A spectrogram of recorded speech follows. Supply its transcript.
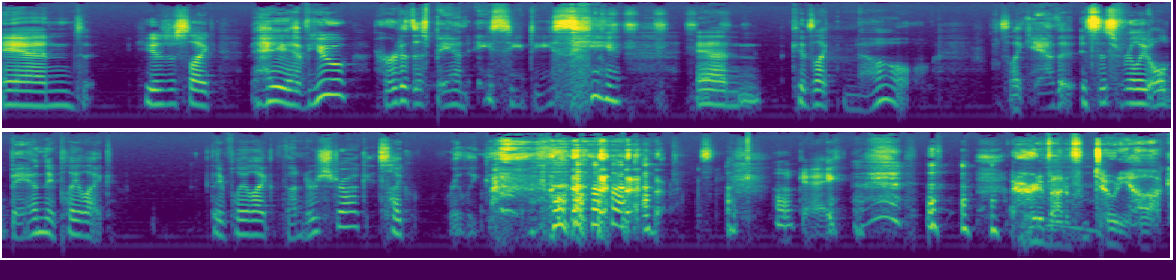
And he was just like, hey, have you heard of this band ACDC? and kid's like, no. It's like, yeah, it's this really old band. They play like, they play like Thunderstruck. It's like really good. Okay. I heard about it from Tony Hawk.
